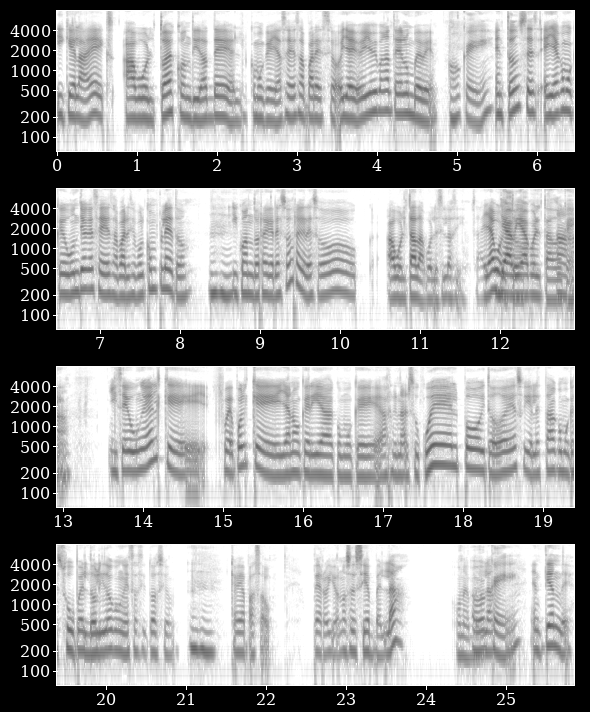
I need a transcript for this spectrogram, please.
y que la ex abortó a escondidas de él, como que ella se desapareció. Oye, ellos iban a tener un bebé. Ok. Entonces, ella como que un día que se desapareció por completo y cuando regresó, regresó abortada, por decirlo así. O sea, ella abortó. ya había abortado, ok. Y según él, que fue porque ella no quería como que arruinar su cuerpo y todo eso, y él estaba como que súper dolido con esa situación que había pasado. Pero yo no sé si es verdad o no es verdad. Ok, ¿Entiendes?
